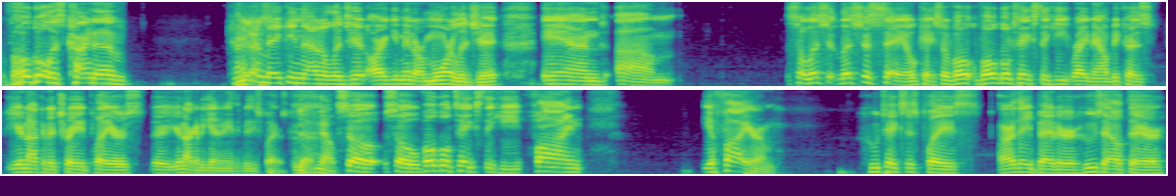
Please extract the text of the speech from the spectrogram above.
Vogel is kind of kind Yes. of making that a legit argument or more legit, and um. So let's let's just say okay. So Vogel takes the heat right now because you're not going to trade players. You're not going to get anything for these players. Yeah. No. So so Vogel takes the heat. Fine. You fire him. Who takes his place? Are they better? Who's out there?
